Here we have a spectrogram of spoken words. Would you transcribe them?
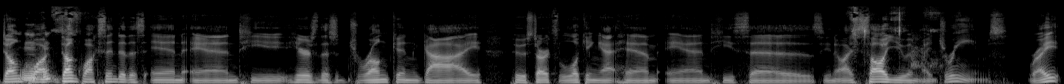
Dunk walk, mm-hmm. Dunk walks into this inn, and he hears this drunken guy who starts looking at him, and he says, "You know, I saw you in my dreams." Right,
